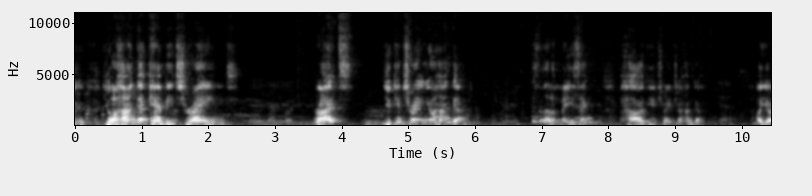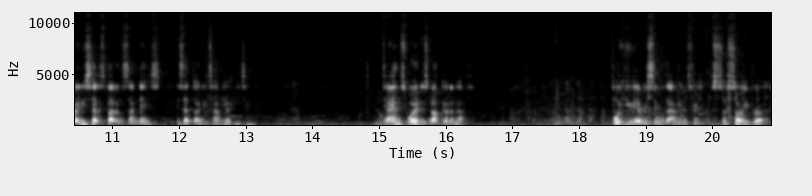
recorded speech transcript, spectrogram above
your hunger can be trained, right? Mm. You can train your hunger. Isn't that amazing? How have you trained your hunger? Are you only satisfied on Sundays? Is that the only time you're eating? Dan's word is not good enough. for you every single day. I mean, it's freaking, I'm so sorry, bro.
